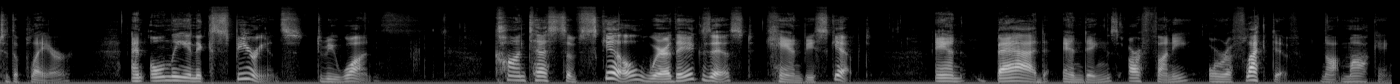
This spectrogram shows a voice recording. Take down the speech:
to the player, and only an experience to be won. Contests of skill, where they exist, can be skipped. And bad endings are funny or reflective, not mocking.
